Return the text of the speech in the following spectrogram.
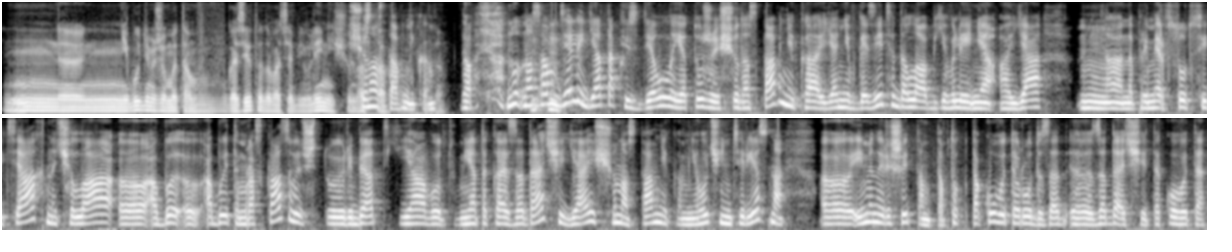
не будем же мы там в газету давать объявление еще, еще наставника. Да. да. Ну, на самом деле, я так и сделала. Я тоже ищу наставника. Я не в газете дала объявление, а я например, в соцсетях начала э, об, э, об этом рассказывать, что, ребят, я вот, у меня такая задача, я ищу наставника, мне очень интересно э, именно решить там, там такого-то рода задачи, такого-то,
